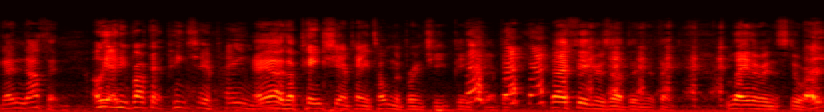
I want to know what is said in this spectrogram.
then nothing. Oh yeah, and he brought that pink champagne. Yeah, the pink champagne. Told him to bring cheap pink champagne. that figures up in the thing later in the story.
